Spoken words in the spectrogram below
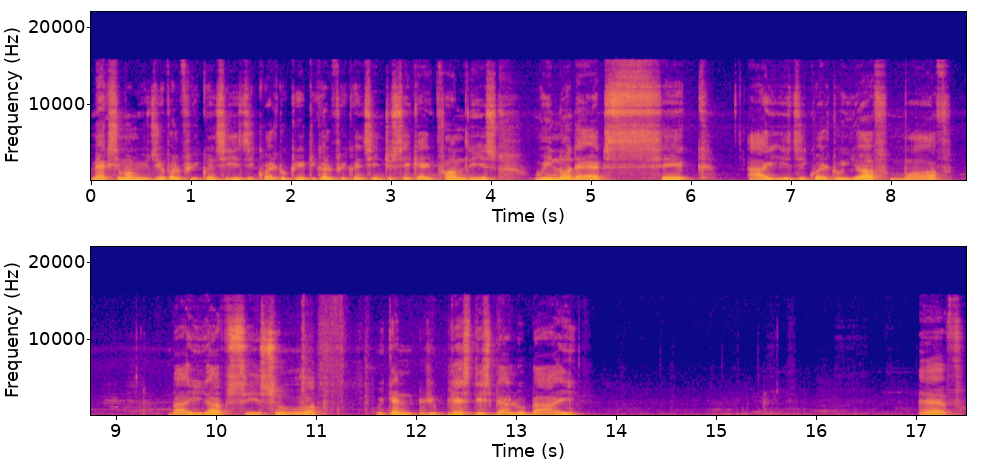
maximum usable frequency is equal to critical frequency into sec i. From this we know that sec i is equal to f mof by fc so we can replace this value by f.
